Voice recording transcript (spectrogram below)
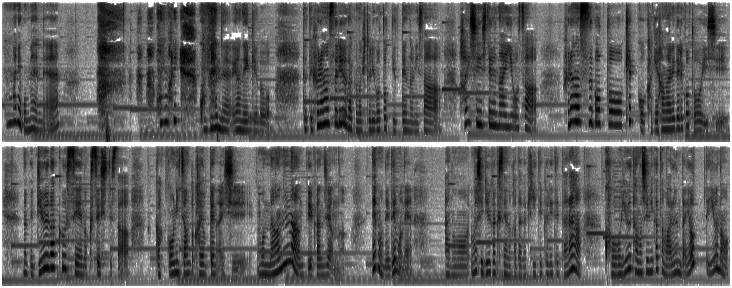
ほんまにごめんね。ほんまにごめんねやねんけど。だってフランス留学の独り言って言ってんのにさ配信してる内容さフランス語と結構かけ離れてること多いしなんか留学生のくせしてさ学校にちゃんと通ってないしもうなんなんっていう感じやんな。でもねでもねあのもし留学生の方が聞いてくれてたらこういう楽しみ方もあるんだよっていうのを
